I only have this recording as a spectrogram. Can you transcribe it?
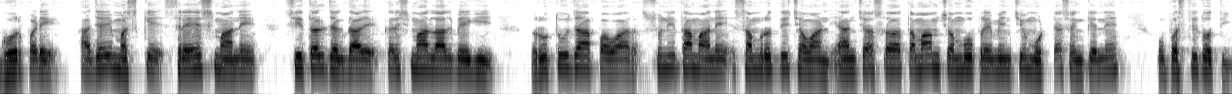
घोरपडे अजय मस्के श्रेयश माने शीतल जगदाळे करिश्मा लाल बेगी ऋतुजा पवार सुनीता माने समृद्धी चव्हाण यांच्यासह तमाम शंभूप्रेमींची मोठ्या संख्येने उपस्थित होती.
